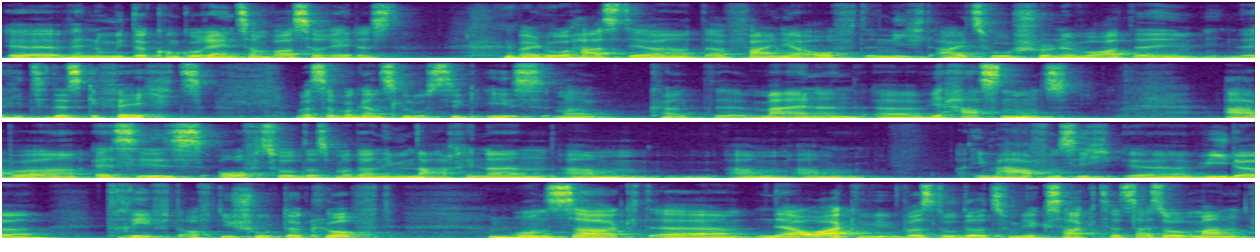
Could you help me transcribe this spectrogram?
äh, wenn du mit der Konkurrenz am Wasser redest. Weil du hast ja, da fallen ja oft nicht allzu schöne Worte in der Hitze des Gefechts. Was aber ganz lustig ist, man könnte meinen, äh, wir hassen uns. Aber es ist oft so, dass man dann im Nachhinein am, am, am, im Hafen sich äh, wieder trifft, auf die Schulter klopft mhm. und sagt, äh, na arg, was du da zu mir gesagt hast. Also man,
